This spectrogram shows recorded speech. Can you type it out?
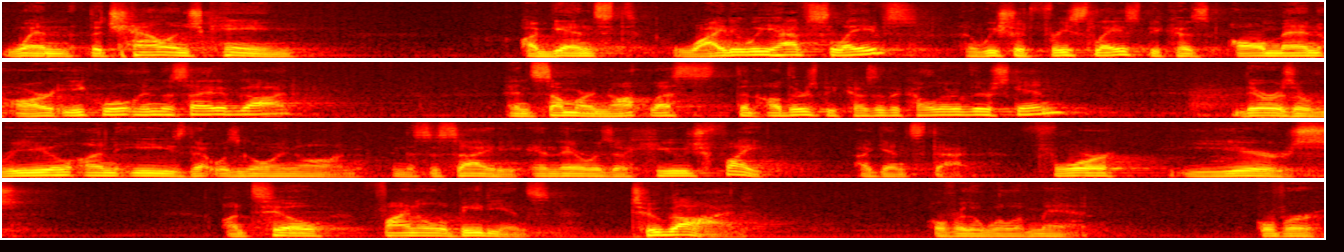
when the challenge came against why do we have slaves? And we should free slaves because all men are equal in the sight of God, and some are not less than others because of the color of their skin. There was a real unease that was going on in the society, and there was a huge fight against that for years until final obedience to God over the will of man, over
